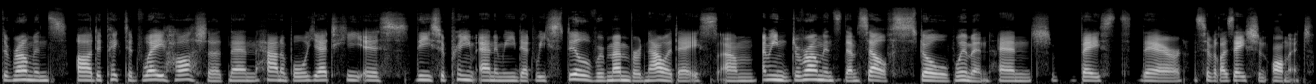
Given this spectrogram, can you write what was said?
the Romans are depicted way harsher than Hannibal, yet he is the supreme enemy that we still remember nowadays. Um, I mean, the Romans themselves stole women and based their civilization on it.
